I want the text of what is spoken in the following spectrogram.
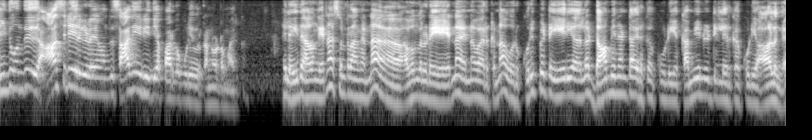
இது வந்து ஆசிரியர்களை வந்து சாதிய ரீதியாக பார்க்கக்கூடிய ஒரு கண்ணோட்டமாக இருக்கு? இல்லை இது அவங்க என்ன சொல்கிறாங்கன்னா அவங்களுடைய என்ன என்னவா இருக்குன்னா ஒரு குறிப்பிட்ட ஏரியாவில் டாமினண்ட்டாக இருக்கக்கூடிய கம்யூனிட்டியில் இருக்கக்கூடிய ஆளுங்க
